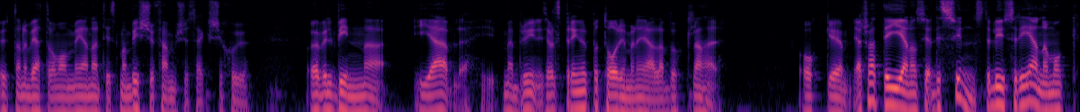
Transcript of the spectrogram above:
utan att veta vad man menar tills man blir 25, 26, 27 Och jag vill vinna i Gävle med Brynäs. Jag vill springa ut på torget med den jävla bucklan här. Och eh, jag tror att det genomsyrar, det syns, det lyser igenom och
